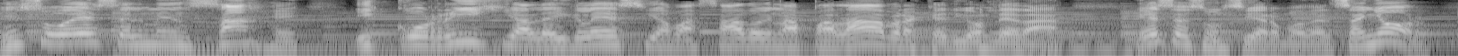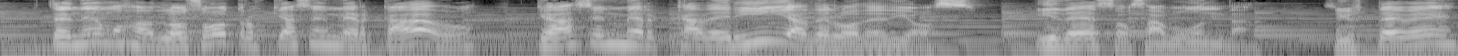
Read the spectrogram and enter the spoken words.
Eso es el mensaje y corrige a la iglesia basado en la palabra que Dios le da. Ese es un siervo del Señor. Tenemos a los otros que hacen mercado, que hacen mercadería de lo de Dios. Y de esos abundan. Si usted ve,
